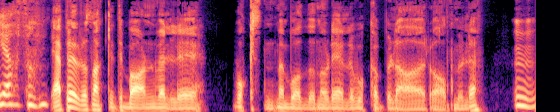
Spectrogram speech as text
Ja, sånn. Jeg prøver å snakke til barn veldig voksent, med både når det gjelder vokabular og alt mulig. Mm.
